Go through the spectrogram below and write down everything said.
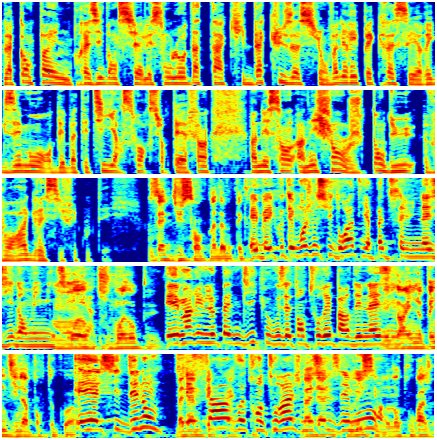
La campagne présidentielle et son lot d'attaques, d'accusations. Valérie Pécresse et Éric Zemmour débattaient hier soir sur TF1 un, un échange tendu, voire agressif. Écoutez. Vous êtes du centre, Madame Pécresse. Eh ben, écoutez, moi je suis droite, il n'y a pas de salut nazi dans mes meetings. Moi, moi, non plus. Et Marine Le Pen dit que vous êtes entouré par des nazis. Et Marine Le Pen dit n'importe quoi. Et elle cite des noms. C'est ça Pécresse. votre entourage, Madame, Monsieur Zemmour Oui, c'est mon entourage.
